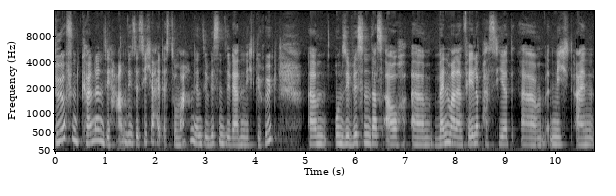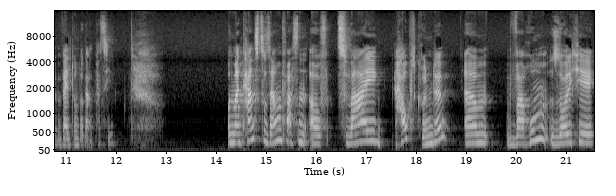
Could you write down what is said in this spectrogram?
dürfen können. Sie haben diese Sicherheit, es zu machen, denn sie wissen, sie werden nicht gerügt. Ähm, und sie wissen, dass auch, ähm, wenn mal ein Fehler passiert, ähm, nicht ein Weltuntergang passiert. Und man kann es zusammenfassen auf zwei Hauptgründe, ähm, warum solche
